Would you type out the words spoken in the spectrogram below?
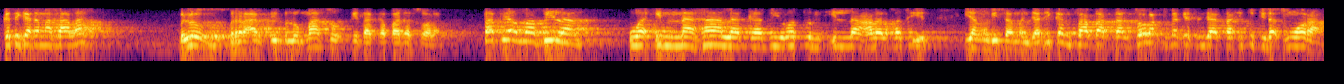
Ketika ada masalah? Belum, berarti belum masuk kita kepada sholat. Tapi Allah bilang, wa innaha lakabiratun illa alal khasi'in. Yang bisa menjadikan sabar dan sholat sebagai senjata itu tidak semua orang.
